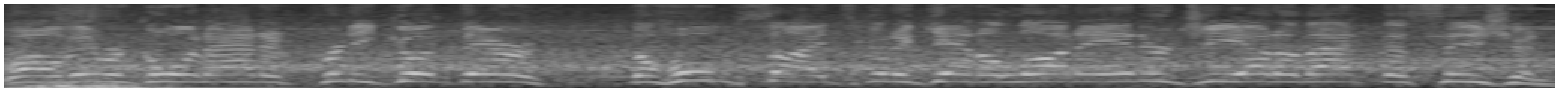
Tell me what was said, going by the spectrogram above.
Well, they were going at it pretty good there. The home side's going to get a lot of energy out of that decision.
